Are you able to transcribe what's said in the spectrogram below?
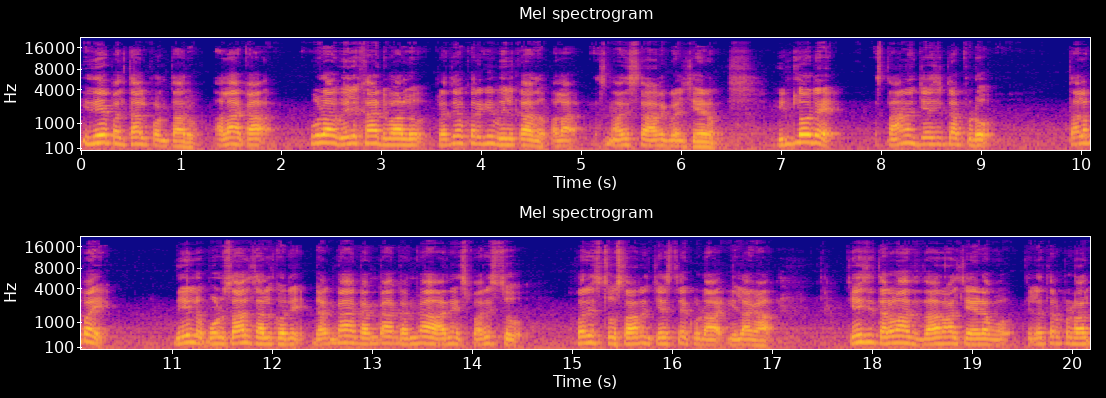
ఇదే ఫలితాలు పొందుతారు. అలా కా కూడా వీలు కాని వాళ్ళు ప్రతి ఒక్కరికి వీలు కాదు. అలా నది స్నానానికి వెళ్ళి చేయడం. ఇంట్లోనే స్నానం చేసేటప్పుడు తలపై నీళ్ళు మూడుసార్లు చల్లుకొని గంగా గంగా గంగా అని స్మరిస్తూ స్మరిస్తూ స్నానం చేస్తే కూడా ఇలాగా చేసి తర్వాత దానాలు చేయడము తిలతర్పణాలు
